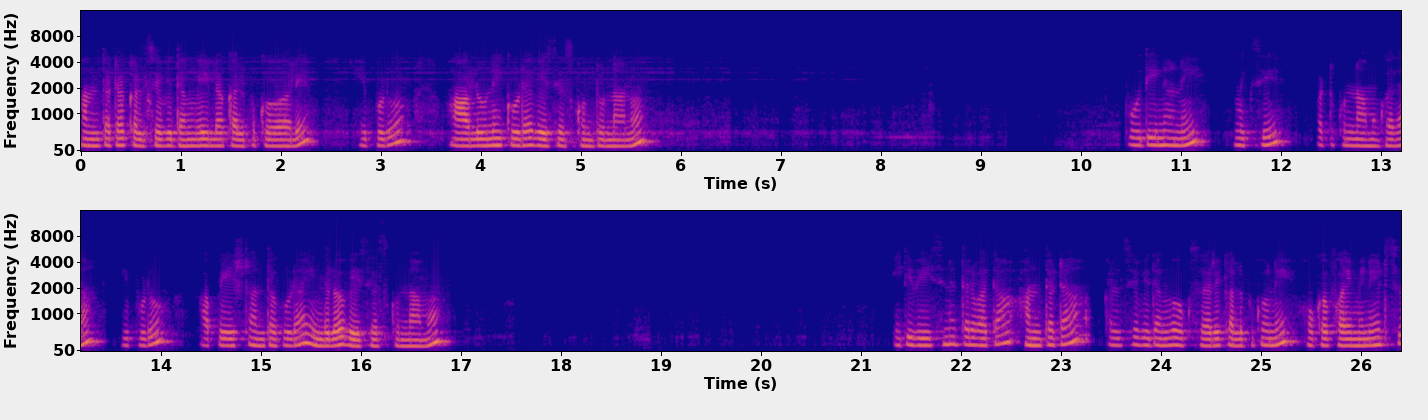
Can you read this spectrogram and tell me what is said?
అంతటా కలిసే విధంగా ఇలా కలుపుకోవాలి. ఇప్పుడు ఆలూని కూడా వేసేసుకుంటున్నాను. పుదీనాని మిక్సీ పట్టుకున్నాము కదా. ఇప్పుడు ఆ పేస్ట్ అంతా కూడా ఇందులో వేసేసుకుందాము. ఇది వేసిన తర్వాత అంతటా కలిసే విధంగా ఒకసారి కలుపుకొని ఒక ఫైవ్ మినిట్స్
